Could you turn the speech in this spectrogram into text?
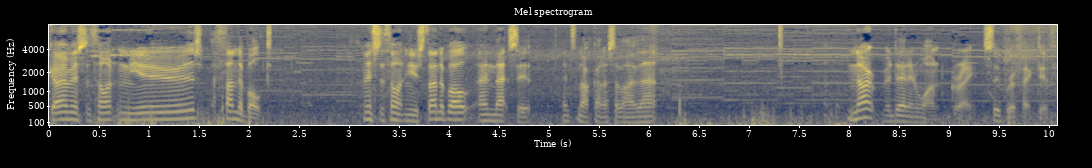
Go, Mr. Thornton, use Thunderbolt. Mr. Thornton used Thunderbolt, and that's it. It's not going to survive that. Nope, dead in one. Great, super effective.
